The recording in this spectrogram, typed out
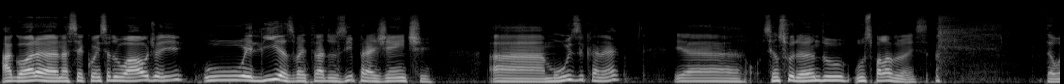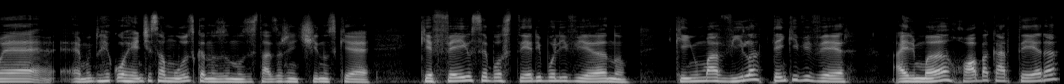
Agora, na sequência do áudio aí, o Elias vai traduzir pra gente a música, né? E, é, censurando os palavrões. Então é, é muito recorrente essa música nos, nos estados argentinos, que é que é feio ser bosteiro e boliviano, que em uma vila tem que viver. A irmã rouba a carteira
